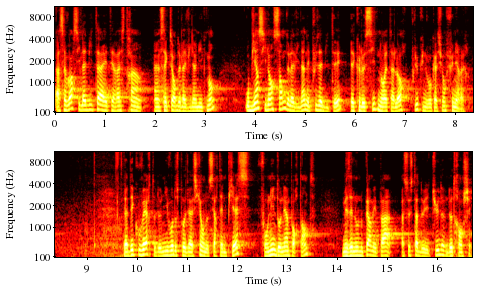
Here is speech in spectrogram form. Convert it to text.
à savoir si l'habitat a été restreint à un secteur de la villa uniquement, ou bien si l'ensemble de la villa n'est plus habité et que le site n'aurait alors plus qu'une vocation funéraire. La découverte de niveaux d'exploitation de certaines pièces fournit une donnée importante, mais elle ne nous permet pas, à ce stade de l'étude, de trancher.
